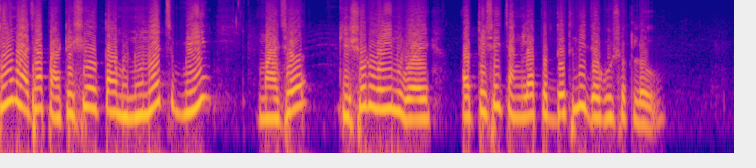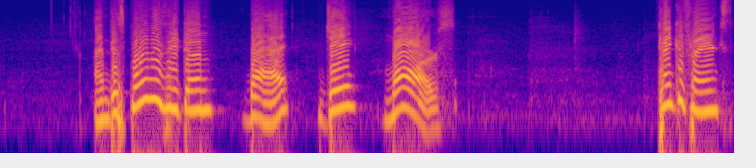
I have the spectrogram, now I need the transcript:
तू माझ्या पाठीशी होता म्हणूनच मी माझं किशोरवयीन वय अतिशय चांगल्या पद्धतीने जगू शकलो अँड दिस पोएम इज रिटन बाय जे मॉर्स Thank you friends.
